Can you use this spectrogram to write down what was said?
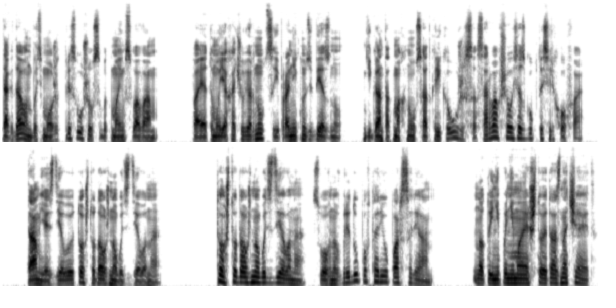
Тогда он, быть может, прислушался бы к моим словам. Поэтому я хочу вернуться и проникнуть в бездну. Гигант отмахнулся от крика ужаса, сорвавшегося с губ Тассельхофа. Там я сделаю то, что должно быть сделано. «То, что должно быть сделано», — словно в бреду повторил Парсалиан. «Но ты не понимаешь, что это означает.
